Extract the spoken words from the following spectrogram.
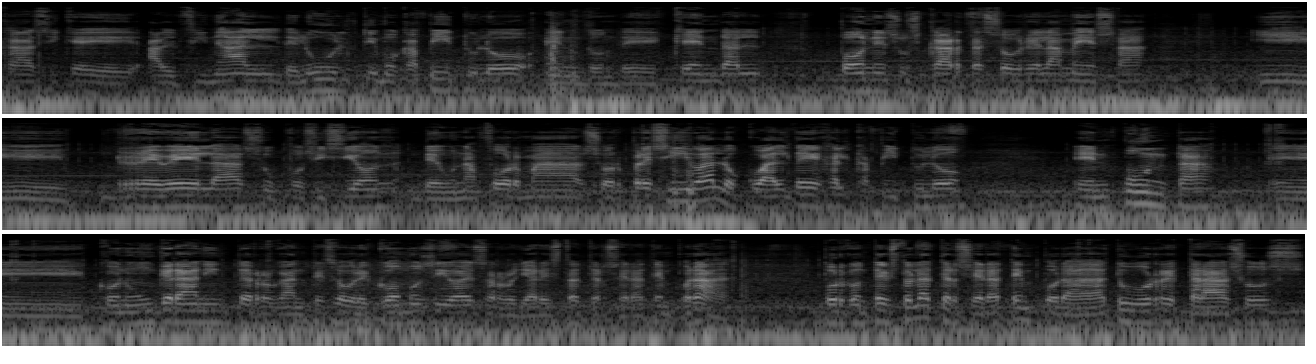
casi que al final del último capítulo en donde Kendall pone sus cartas sobre la mesa y revela su posición de una forma sorpresiva, lo cual deja el capítulo en punta eh, con un gran interrogante sobre cómo se iba a desarrollar esta tercera temporada. Por contexto, la tercera temporada tuvo retrasos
